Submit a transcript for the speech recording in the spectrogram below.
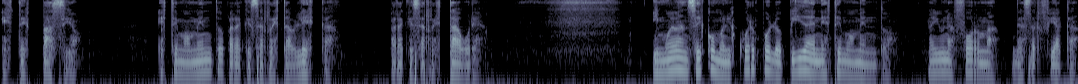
este espacio, este momento para que se restablezca, para que se restaure y muévanse como el cuerpo lo pida en este momento. No hay una forma de hacer fiaca.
